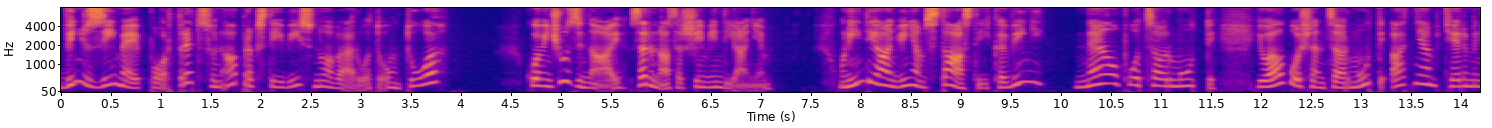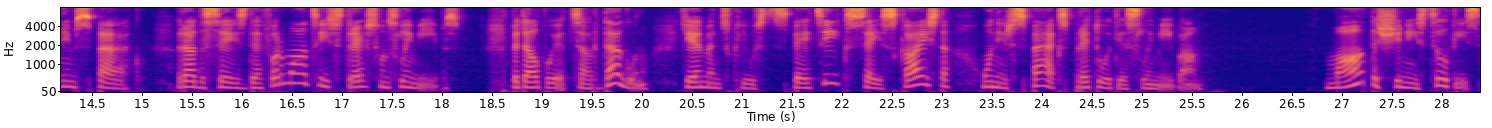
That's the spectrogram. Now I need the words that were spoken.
Viņš zīmēja portretus un aprakstīja visu novēroto un to, ko viņš uzzināja sarunās ar šīm indiāņiem. Un indiāņi viņam stāstīja, ka viņi neelpo caur muti, jo elpošana caur muti atņem ķermenim spēku, rada sejas deformācijas, stresu un slimības. Bet elpojot caur degunu, ķermenis kļūst spēcīgs, seja skaista un ir spēks pretoties slimībām. Mātes šīs ciltīs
